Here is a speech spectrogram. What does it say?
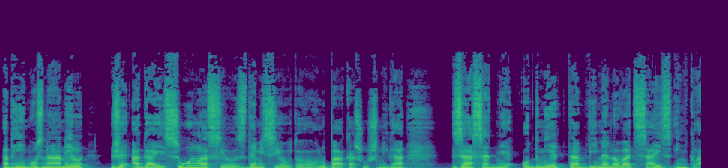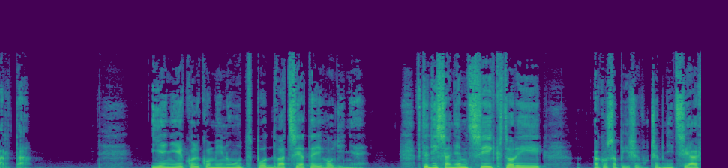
aby im oznámil, že ak aj súhlasil s demisiou toho hlupáka Šušniga, zásadne odmieta vymenovať Sajs Inkvarta. Je niekoľko minút po 20. hodine. Vtedy sa Nemci, ktorí, ako sa píše v učebniciach,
